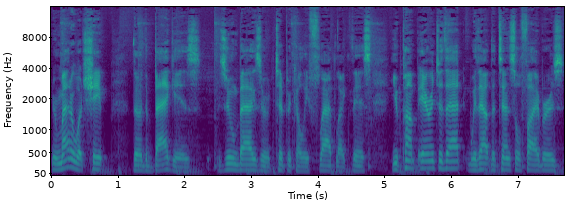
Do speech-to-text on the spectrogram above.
No matter what shape the the bag is, Zoom bags are typically flat like this. You pump air into that without the tensile fibers,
